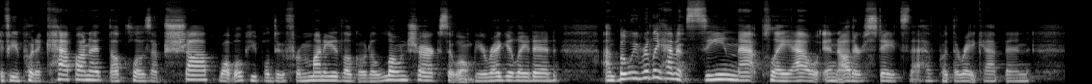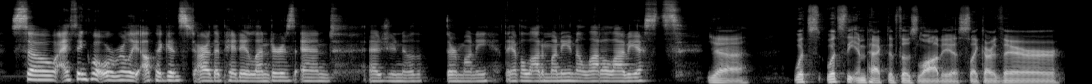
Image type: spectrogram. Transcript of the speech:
If you put a cap on it, they'll close up shop. What will people do for money? They'll go to loan sharks. It won't be regulated. Um, but we really haven't seen that play out in other states that have put the rate cap in. So I think what we're really up against are the payday lenders. And as you know, their money. They have a lot of money and a lot of lobbyists. Yeah. What's what's the impact of those lobbyists? Like, are there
